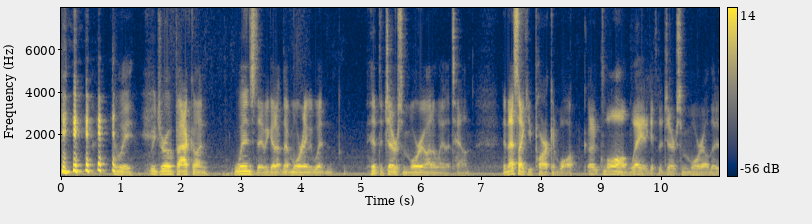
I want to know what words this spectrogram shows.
and we we drove back on Wednesday. We got up that morning. We went and hit the Jefferson Memorial on the way out of town, and that's like you park and walk a long way to get to the Jefferson Memorial. They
